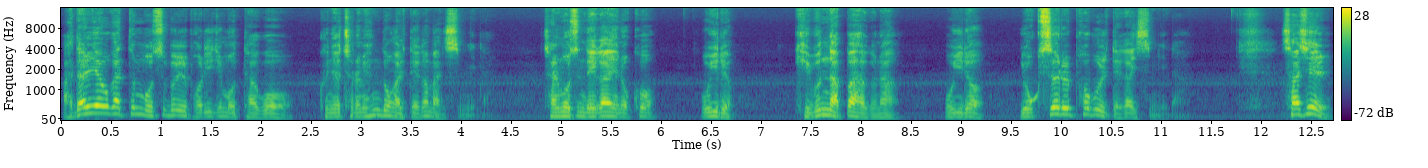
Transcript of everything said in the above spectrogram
아달랴와 같은 모습을 버리지 못하고 그녀처럼 행동할 때가 많습니다. 잘못은 내가 해놓고 오히려 기분 나빠하거나 오히려 욕설을 퍼부을 때가 있습니다. 사실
